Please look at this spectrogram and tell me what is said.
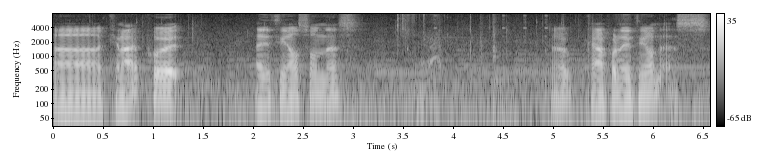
Uh, can I put anything else on this? Nope. Can I put anything on this?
